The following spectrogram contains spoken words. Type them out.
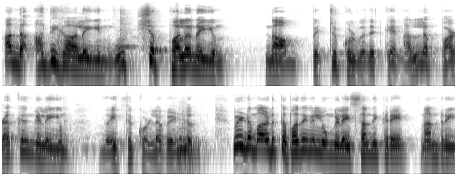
அந்த அதிகாலையின் உச்ச பலனையும் நாம் பெற்றுக்கொள்வதற்கு நல்ல பழக்கங்களையும் வைத்துக்கொள்ள வேண்டும். மீண்டும் அடுத்த பதிவில் உங்களை சந்திக்கிறேன். நன்றி.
